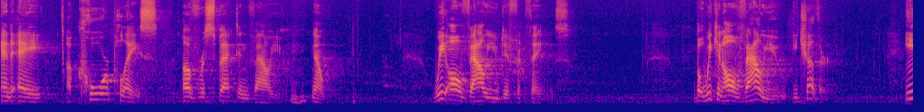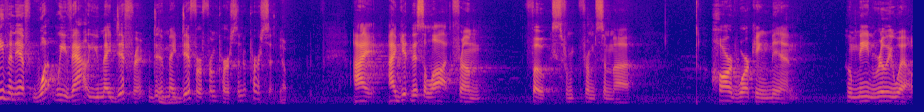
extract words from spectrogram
and a, a core place of respect and value. Now, we all value different things, but we can all value each other. Even if what we value may, different, d- may differ from person to person. Yep. I, I get this a lot from folks, from, from some uh, hardworking men who mean really well,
